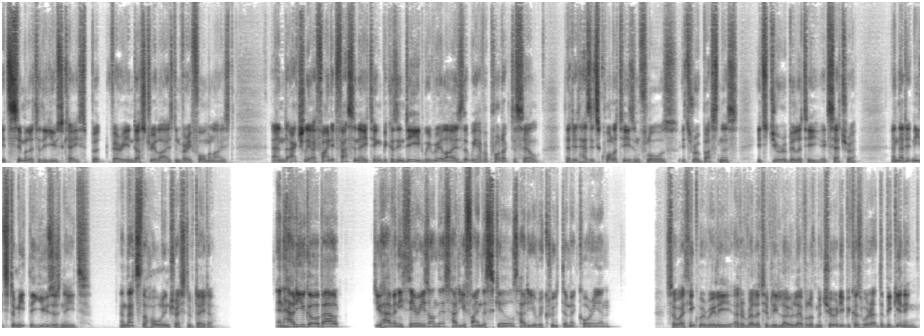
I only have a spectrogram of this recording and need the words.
it's similar to the use case, but very industrialized and very formalized. And actually, I find it fascinating because indeed we realize that we have a product to sell, that it has its qualities and flaws, its robustness, its durability, etc., and that it needs to meet the user's needs. And that's the whole interest of data. And how do you go about? Do you have any theories on this? How do you find the skills? How do you recruit them at Korian? So I think we're really at a relatively low level of maturity because we're at the beginning,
